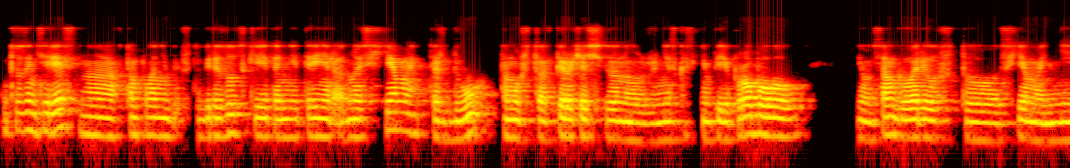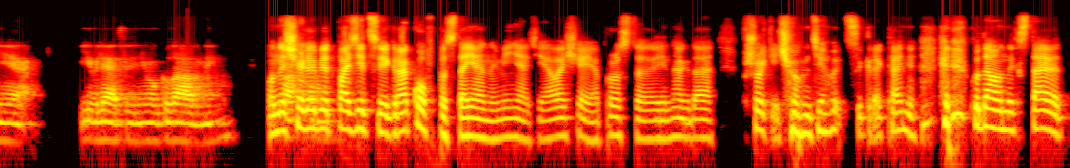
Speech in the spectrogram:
Тут интересно в том плане, что Березуцкий это не тренер одной схемы, даже двух, потому что в первой части сезона уже несколько схем перепробовал, и он сам говорил, что схема не является для него главной. Он еще любит позиции игроков постоянно менять. Я вообще, я просто иногда в шоке, что он делает с игроками, куда он их ставит.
